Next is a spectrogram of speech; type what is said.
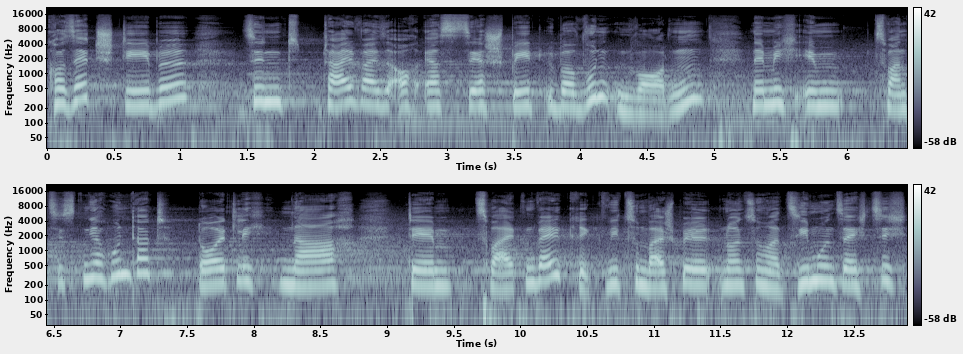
Korsettstäbe sind teilweise auch erst sehr spät überwunden worden, nämlich im 20. Jahrhundert, deutlich nach dem Zweiten Weltkrieg. Wie zum Beispiel 1967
